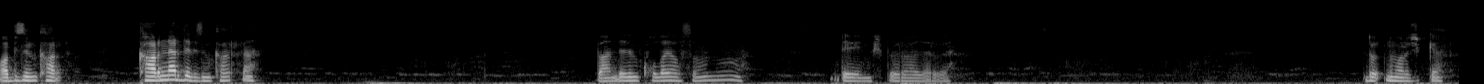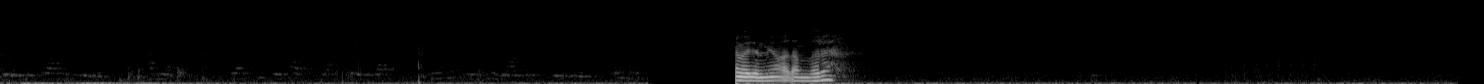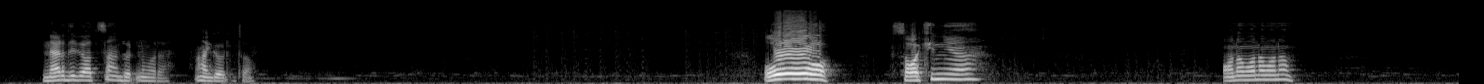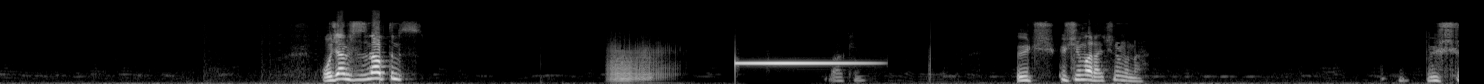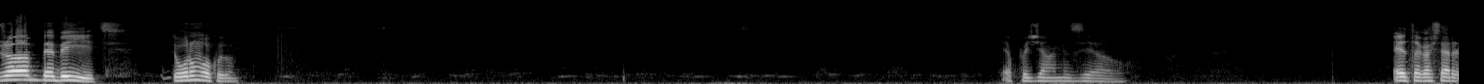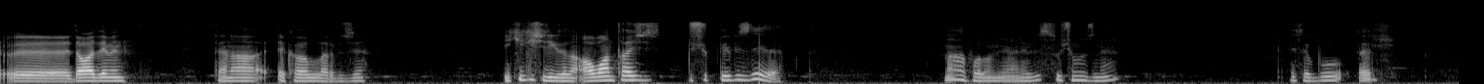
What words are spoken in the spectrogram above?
Abi bizim kar... Kar nerede bizim kar? Heh. Ben dedim kolay alsam ama değilmiş birader be. Dört numaracık gel. Demedim ya adamları. Nerede bir atsana dört numara. Ha gördüm tamam. Oo! Sakin ya. Anam anam anam. Hocam siz ne yaptınız? Bakayım. 3 3 numara 3 numara. Büşra Bebeyiğit. Doğru mu okudum? Yapacağınız ya. Evet arkadaşlar eee, daha demin fena yakaladılar bizi. İki kişilik zaten avantaj düşüklüğü bizdeydi. Ne yapalım yani biz suçumuz ne? Neyse bu el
